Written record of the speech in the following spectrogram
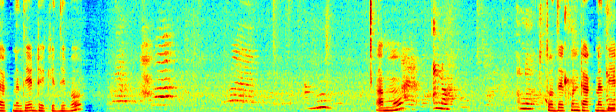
ঢাকনা দিয়ে ঢেকে দিব। আম্মু। তো দেখুন ঢাকনা দিয়ে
